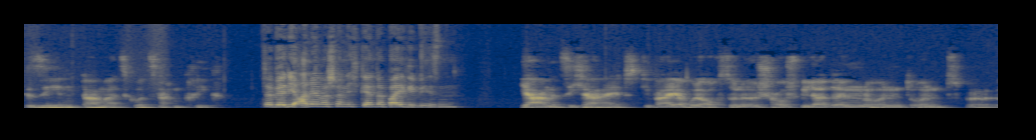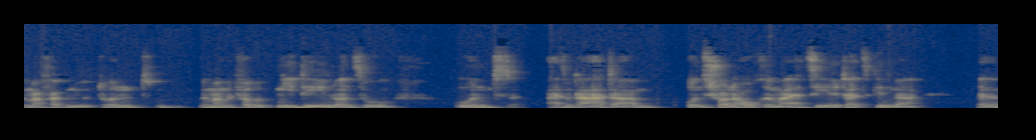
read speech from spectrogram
gesehen, damals kurz nach dem Krieg. Da wäre die Anne wahrscheinlich gern dabei gewesen. Ja, mit Sicherheit. Die war ja wohl auch so eine Schauspielerin und, und äh, immer vergnügt und immer mit verrückten Ideen und so. Und also da hat er uns schon auch immer erzählt als Kinder, äh,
